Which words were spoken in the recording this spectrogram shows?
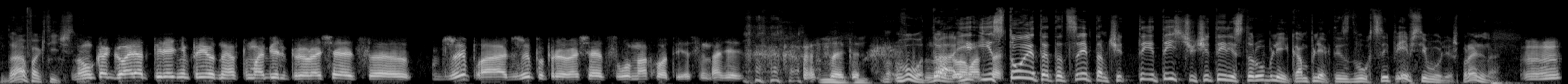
да, фактически. Ну, как говорят, переднеприводный автомобиль превращается джип, а джипы превращаются в луноход, если надеть цепи. Вот, да. И, стоит эта цепь там чет- 1400 рублей комплект из двух цепей всего лишь, правильно? Мгм,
